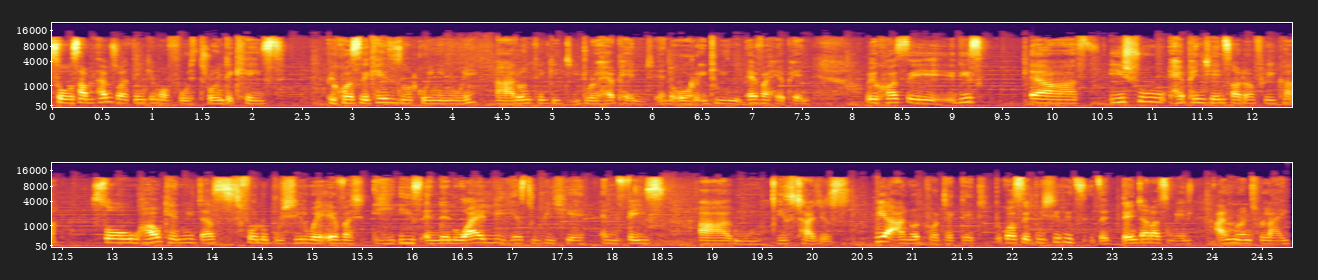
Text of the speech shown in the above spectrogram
so sometimes we're thinking of withdrawing the case because the case is not going anywhere. I don't think it, it will happen and or it will ever happen because the, this uh, issue happened here in South Africa. So how can we just follow Bushiri wherever he is and then while he has to be here and face um, his charges? We are not protected because the Bushiri is, is a dangerous man. I don't want to lie.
